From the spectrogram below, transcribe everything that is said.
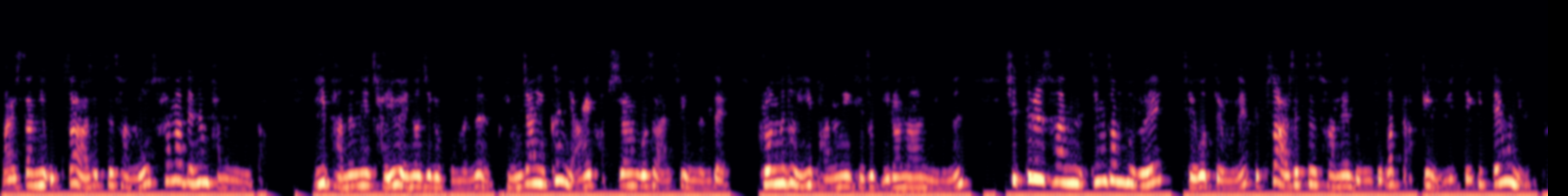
말산이 옥살 아세트산으로 산화되는 반응입니다. 이 반응의 자유 에너지를 보면은 굉장히 큰 양의 값이라는 것을 알 수 있는데 그럼에도 이 반응이 계속 일어나는 이유는 시트르산 생성 효소의 제거 때문에 옥살 아세트산의 농도가 낮게 유지되기 때문입니다.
